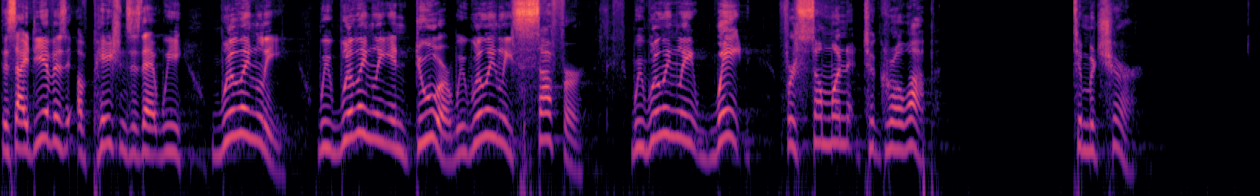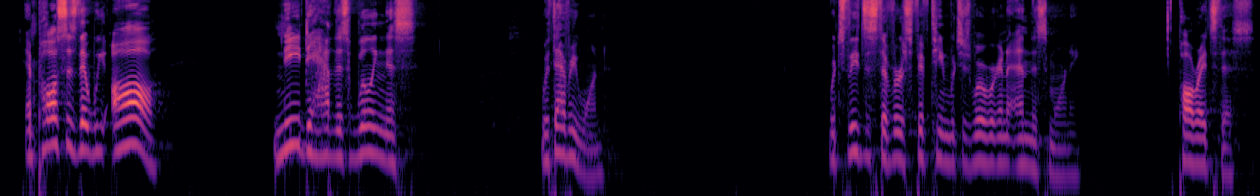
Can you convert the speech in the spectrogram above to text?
this idea of, of patience is that we willingly, we willingly endure, we willingly suffer, we willingly wait for someone to grow up, to mature. And Paul says that we all need to have this willingness with everyone. Which leads us to verse 15, which is where we're going to end this morning. Paul writes this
